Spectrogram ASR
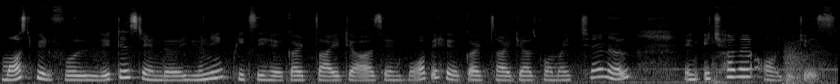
most beautiful latest and uh, unique pixie haircut ideas and bob haircut ideas for my channel and of my all videos.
